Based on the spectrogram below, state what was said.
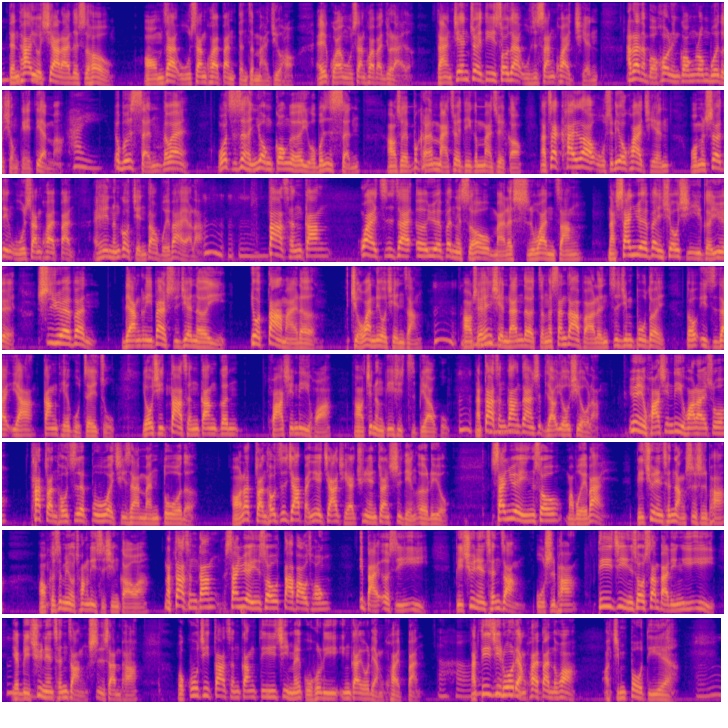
等它有下来的时候，哦，我们在五三块半等着买就好，哎，果然五三块半就来了，但今天最低收在五十三块钱，啊，那的某后人工拢不会都熊给店嘛，嗨，又不是神，对不对？我只是很用功而已，我不是神。啊，所以不可能买最低跟卖最高。那再开到五十六块钱，我们设定五十三块半，哎，能够捡到尾拜啊啦。嗯嗯嗯。大成钢外资在二月份的时候买了十万张，那三月份休息一个月，四月份两个礼拜时间而已，又大买了九万六千张。嗯。啊，所以很显然的，整个三大法人资金部队都一直在压钢铁股这一组，尤其大成钢跟华新丽华。啊，这两个是指标股。嗯，那大成钢当然是比较优秀了，因为华新丽华来说，它转投资的部位其实还蛮多的。哦，那转投资加本业加起来，去年赚四点二六，三月营收嘛不会败，比去年成长四十趴。哦，可是没有创历史新高啊。那大成钢三月营收大爆冲一百二十一亿，比去年成长五十趴，第一季营收三百零一亿，也比去年成长四三趴。我估计大成钢第一季每股获利应该有两块半啊。第一季如果两块半的话啊，金暴跌啊！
